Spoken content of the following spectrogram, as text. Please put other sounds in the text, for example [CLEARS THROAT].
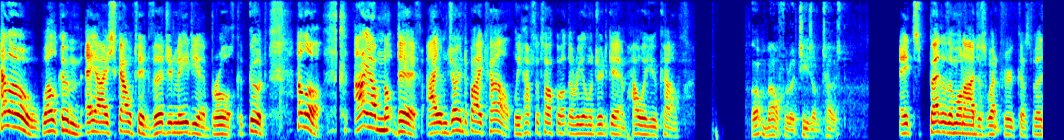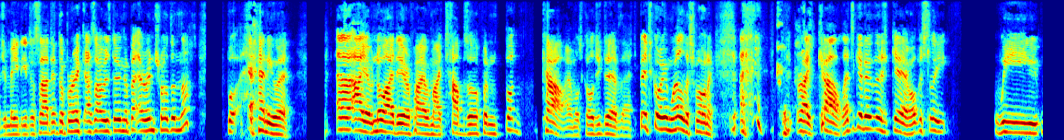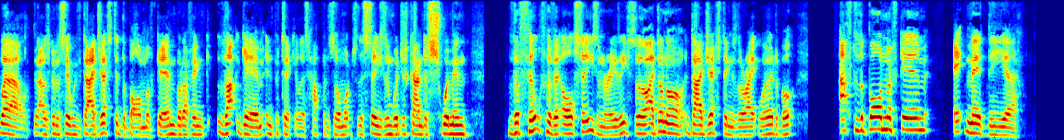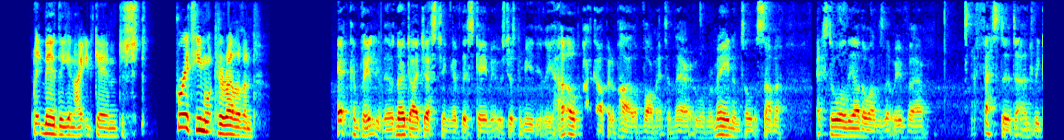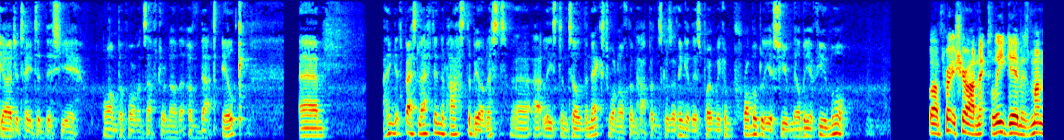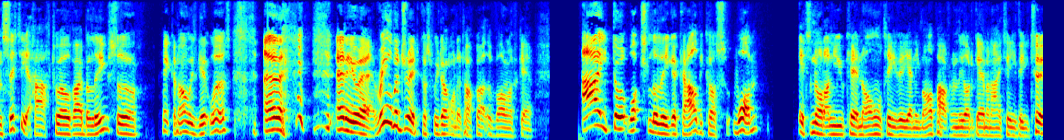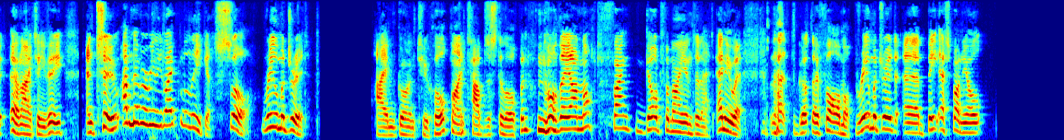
Hello, welcome. AEye scouted, Virgin Media broke. Good. Hello, I am not Dave. I am joined by Karl. We have to talk about the Real Madrid game. How are you, Karl? Got a mouthful of cheese on toast. It's better than one I just went through because Virgin Media decided to break as I was doing a better intro than that. But anyway, uh, I have no idea if I have my tabs open, but Karl, I almost called you Dave there. It's going well this morning. [LAUGHS] right, Karl, let's get into this game. Obviously, we, well, I was going to say we've digested the Bournemouth game, but I think that game in particular has happened so much this season, we're just kind of swimming the filth of it all season, really. So I don't know, digesting is the right word, but after the Bournemouth game, it made the, uh, it made the United game just pretty much irrelevant. Yeah, completely. There was no digesting of this game. It was just immediately [LAUGHS] hurled back up in a pile of vomit, and there it will remain until the summer, next to all the other ones that we've uh, festered and regurgitated this year. One performance after another of that ilk. Um, I think it's best left in the past, to be honest, uh, at least until the next one of them happens, because I think at this point we can probably assume there'll be a few more. Well, I'm pretty sure our next league game is Man City at half twelve, I believe. So it can always get worse. Uh, [LAUGHS] anyway, Real Madrid, because we don't want to talk about the Bournemouth game. I don't watch La Liga, Karl, because one, it's not on UK normal TV anymore, apart from the odd game on ITV. Two, on ITV, and two, I've never really liked La Liga. So, Real Madrid. I'm going to hope my tabs are still open. [LAUGHS] No, they are not. Thank God for my internet. Anyway, that got their form up. Real Madrid uh, beat Espanyol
